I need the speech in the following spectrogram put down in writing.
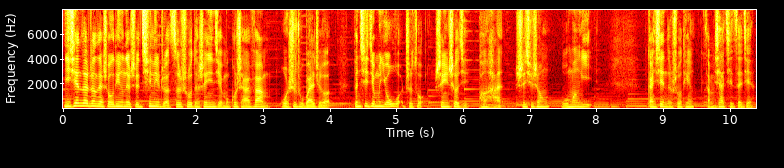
你现在正在收听的是亲历者自述的声音节目故事 FM，我是主播哲。本期节目由我制作，声音设计彭涵，实习生吴梦毅。感谢你的收听，咱们下期再见。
